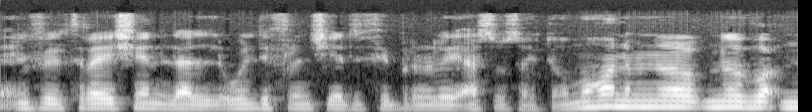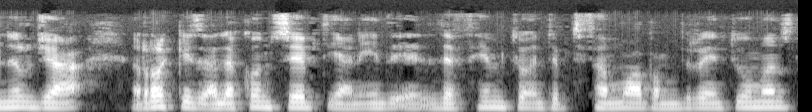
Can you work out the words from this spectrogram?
infiltration لل differentiated fibrillary astrocytoma وهون بنرجع نركز على concept يعني اذا فهمتوا انت بتفهم معظم ال brain tumors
